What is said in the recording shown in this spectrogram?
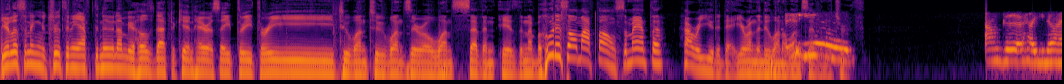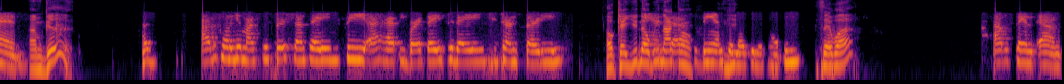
You're listening to Truth in the Afternoon. I'm your host, Dr. Ken Harris. 833-212-1017 is the number. Who this on my phone? Samantha, how are you today? You're on the new 1017 The. Truth. I'm good. How you doing? I'm good. I just want to give my sister Shantae C a happy birthday today. She turns 30. Okay, you know we're not going to Ben for to making it happen. say what? I was saying, um,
